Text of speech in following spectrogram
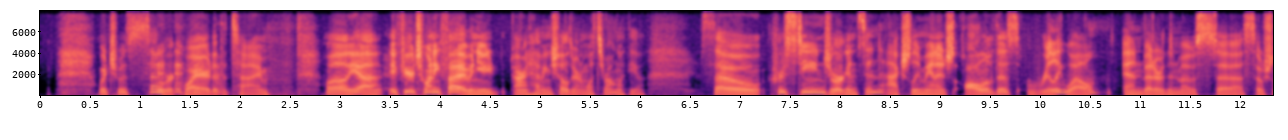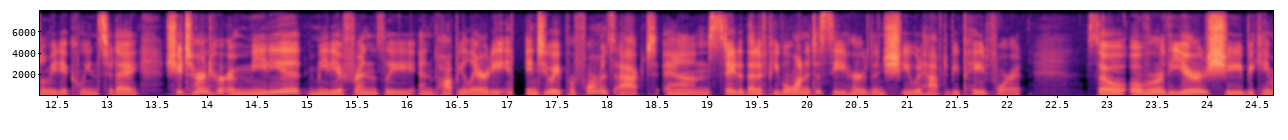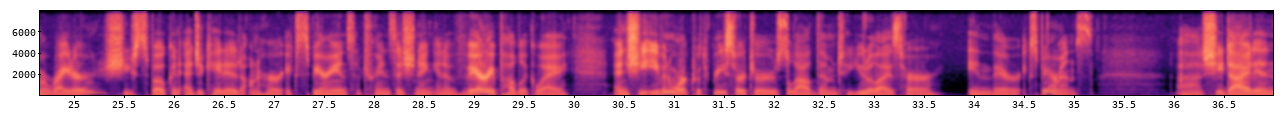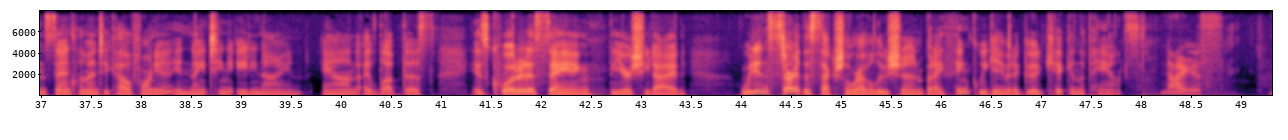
which was so required at the time. Well, yeah, if you're 25 and you aren't having children, what's wrong with you? So, Christine Jorgensen actually managed all of this really well and better than most uh, social media queens today. She turned her immediate media friendly and popularity into a performance act and stated that if people wanted to see her, then she would have to be paid for it. So, over the years, she became a writer. She spoke and educated on her experience of transitioning in a very public way. And she even worked with researchers, allowed them to utilize her in their experiments. Uh, she died in San Clemente, California in 1989, and I love this, is quoted as saying, the year she died, We didn't start the sexual revolution, but I think we gave it a good kick in the pants. Nice.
